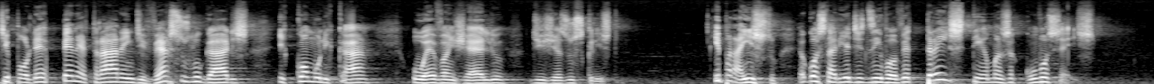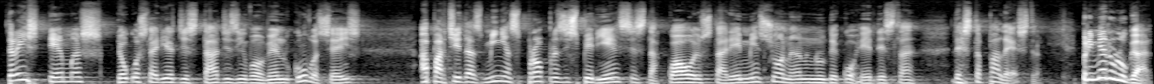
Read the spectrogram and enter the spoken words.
de poder penetrar em diversos lugares e comunicar o evangelho de Jesus Cristo. E para isso, eu gostaria de desenvolver três temas com vocês. Três temas que eu gostaria de estar desenvolvendo com vocês a partir das minhas próprias experiências, da qual eu estarei mencionando no decorrer desta, desta palestra. Primeiro lugar,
